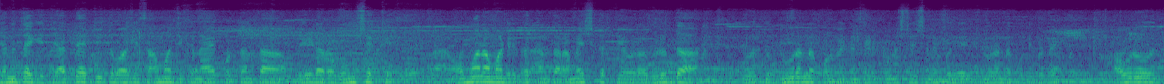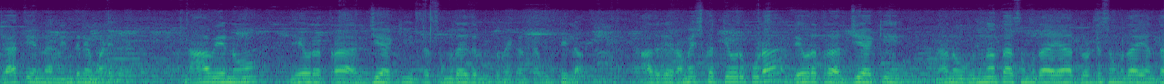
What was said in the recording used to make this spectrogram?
ಜನತೆಗೆ ಜಾತ್ಯತೀತವಾಗಿ ಸಾಮಾಜಿಕ ನ್ಯಾಯ ಕೊಟ್ಟಂಥ ಬೇಡರ ವಂಶಕ್ಕೆ ಅವಮಾನ ಮಾಡಿರ್ತಕ್ಕಂಥ ರಮೇಶ್ ಕತ್ತಿಯವರ ವಿರುದ್ಧ ಇವತ್ತು ದೂರನ್ನು ಕೊಡಬೇಕಂತೇಳಿ ಪೊಲೀಸ್ ಸ್ಟೇಷನ್ಗೆ ಬಂದು ದೂರನ್ನು ಕೊಟ್ಟಿದ್ದೇವೆ. ಅವರು ಜಾತಿಯನ್ನು ನಿಂದನೆ ಮಾಡಿದ್ದಾರೆ. ನಾವೇನು ದೇವ್ರ ಹತ್ರ ಅರ್ಜಿ ಹಾಕಿ ಇಂಥ ಸಮುದಾಯದಲ್ಲಿ ಹುಟ್ಟಬೇಕಂತ ಹುಟ್ಟಿಲ್ಲ. ಆದರೆ ರಮೇಶ್ ಕತ್ತಿಯವರು ಕೂಡ ದೇವ್ರ ಹತ್ರ ಅರ್ಜಿ ಹಾಕಿ ನಾನು ಉನ್ನತ ಸಮುದಾಯ, ದೊಡ್ಡ ಸಮುದಾಯ ಅಂತ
